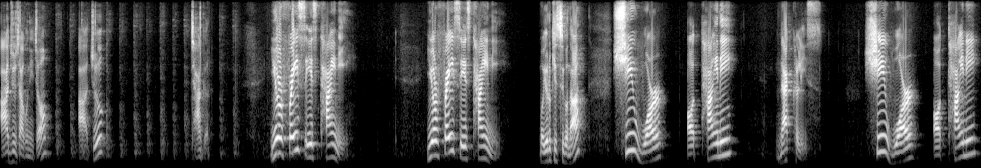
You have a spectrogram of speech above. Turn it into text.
아주 작은이죠. 아주 작은. Your face is tiny. Your face is tiny. 뭐 이렇게 쓰거나 She wore a tiny necklace. She wore a tiny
